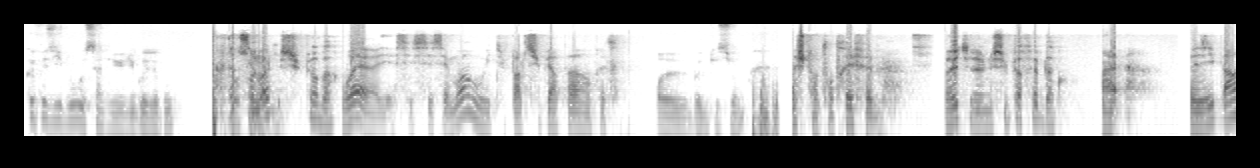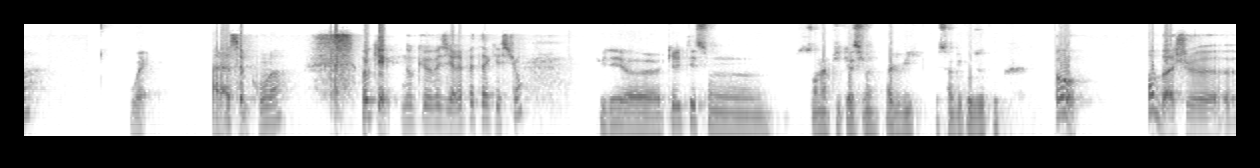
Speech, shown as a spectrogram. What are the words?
Que faisiez-vous au sein du, du Gozoku Attends, c'est moi qui... Super bas. Ouais, c'est- c'est c'est moi ou tu parles super pas en fait? Euh, Bonne question. Ah, je t'entends très faible. Ouais, tu es devenu super faible d'un coup. Ouais. Vas-y, parle. Ouais. Voilà, c'est bon là. Ok, donc euh, vas-y, répète ta question. Tu dis, euh, quelle était son, son implication à lui au sein du Gozoku? Oh. Oh bah je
